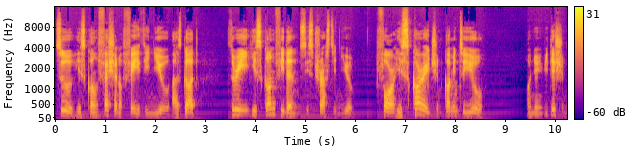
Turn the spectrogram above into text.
two, his confession of faith in you as God, three, his confidence, his trust in you, four, his courage in coming to you on your invitation,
